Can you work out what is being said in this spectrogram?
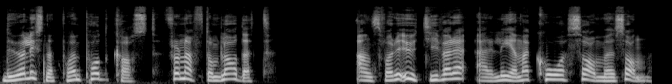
Du har lyssnat på en podcast från Aftonbladet. Ansvarig utgivare är Lena K Samuelsson.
